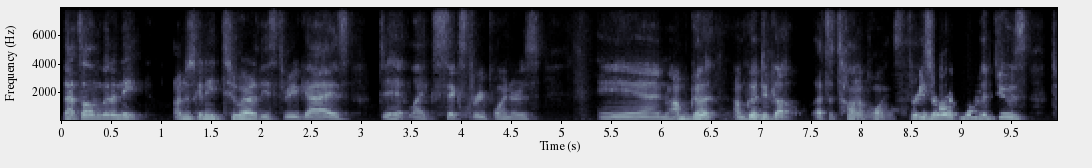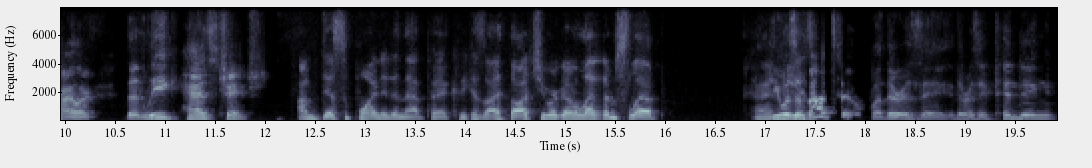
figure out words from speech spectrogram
that's all I'm gonna need. I'm just gonna need two out of these three guys to hit like six three pointers. And I'm good. I'm good to go. That's a ton of points. Threes are worth more than twos, Tyler. The league has changed. I'm disappointed in that pick because I thought you were going to let him slip. And he was is, about to, but there is a there is a pending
